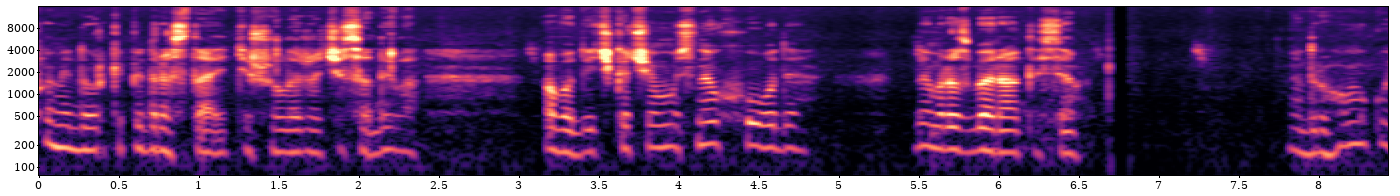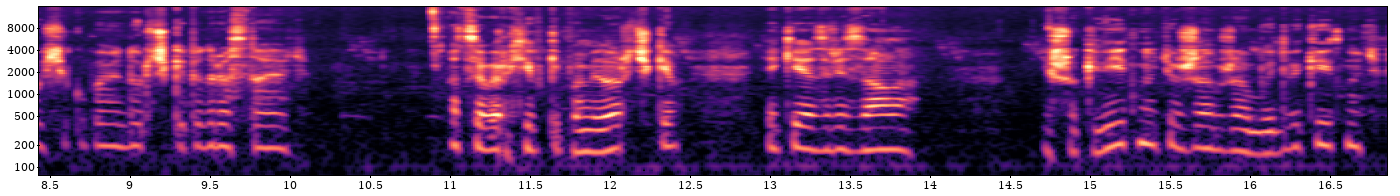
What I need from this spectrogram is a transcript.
Помідорки підростають, ті, що лежачі садила, а водичка чомусь не входить. Будемо розбиратися. На другому кущику помідорчики підростають. А це верхівки помідорчиків, які я зрізала. І що квітнуть уже, вже обидві квітнуть.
